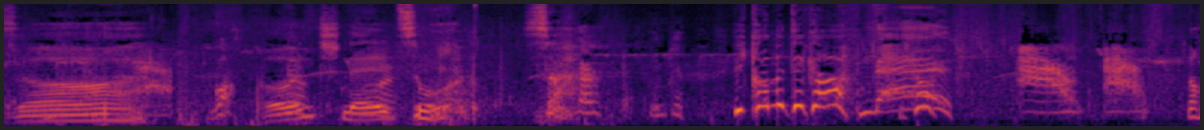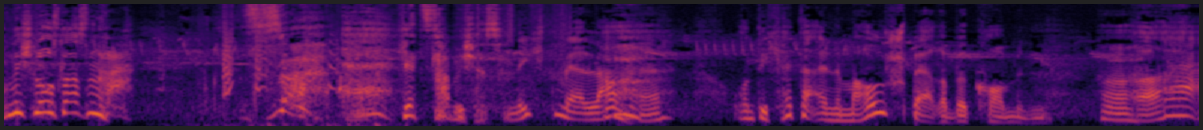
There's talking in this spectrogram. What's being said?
So. Und schnell zu. So. Ich komme, Dicker. Schnell! Noch nicht loslassen. So. Jetzt habe ich es. Nicht mehr lange und ich hätte eine Maulsperre bekommen. Ah,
